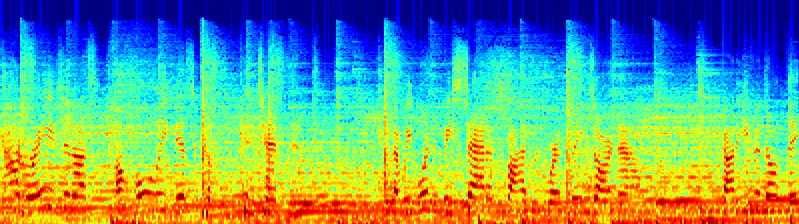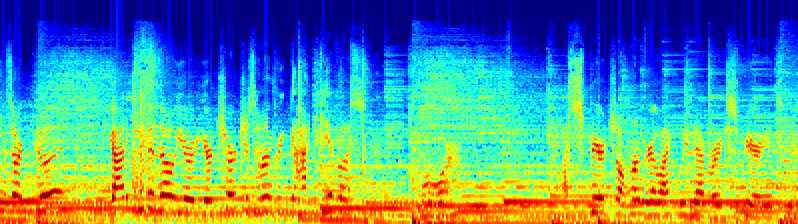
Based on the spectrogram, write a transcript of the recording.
God, raise in us a holy discontentment that we wouldn't be satisfied with where things are now. God, even though things are good, God, even though your, your church is hungry, God, give us more. a spiritual hunger like we've never experienced before.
